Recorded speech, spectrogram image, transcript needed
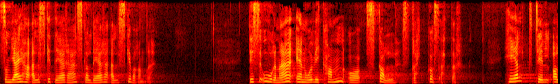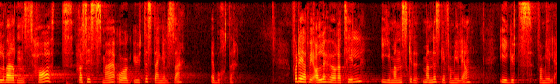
Som jeg har elsket dere, skal dere elske hverandre. Disse ordene er noe vi kan og skal strekke oss etter. Helt til all verdens hat, rasisme og utestengelse er borte. Fordi at vi alle hører til i menneske, menneskefamilien, i Guds familie.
